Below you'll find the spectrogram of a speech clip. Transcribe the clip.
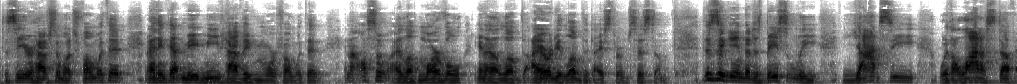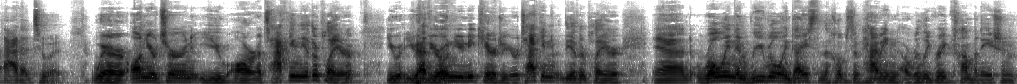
to see her have so much fun with it, and I think that made me have even more fun with it. And also, I love Marvel, and I love I already love the Dice Throne system. This is a game that is basically Yahtzee with a lot of stuff added to it, where on your turn you are attacking the other player. You you have your own unique character. You're attacking the other player and rolling and re-rolling dice in the hopes of having a really great combination.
